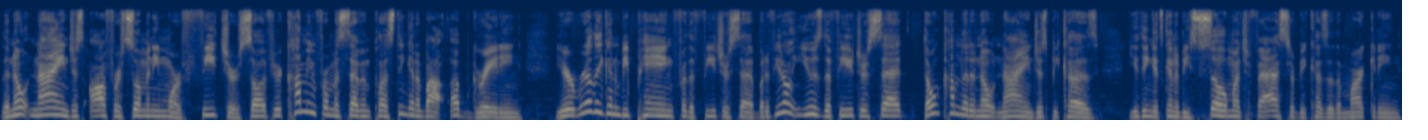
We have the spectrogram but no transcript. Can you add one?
The Note 9 just offers so many more features. So if you're coming from a 7 Plus thinking about upgrading, you're really going to be paying for the feature set. But if you don't use the feature set, don't come to the Note 9 just because you think it's going to be so much faster because of the marketing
